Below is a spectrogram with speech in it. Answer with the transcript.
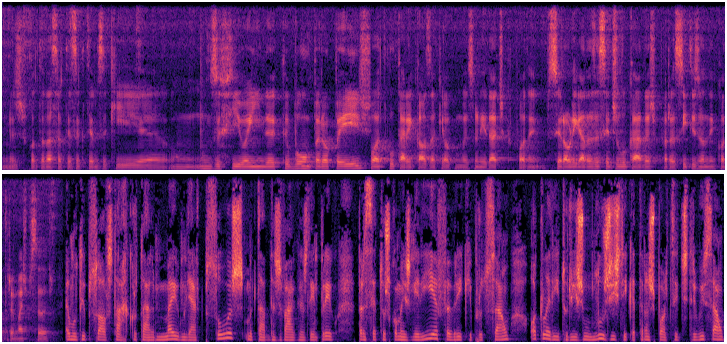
mas com toda a certeza que temos aqui uh, um, um, desafio ainda que bom para o país pode colocar em causa aqui algumas unidades que podem ser obrigadas a ser deslocadas para sítios onde encontrem mais pessoas. A Multipessoal está a recrutar meio milhar de pessoas, metade das vagas de emprego para setores como engenharia, fábrica e produção, hotelaria e turismo, logística, transportes e distribuição,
